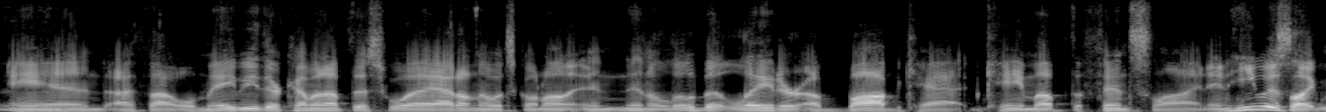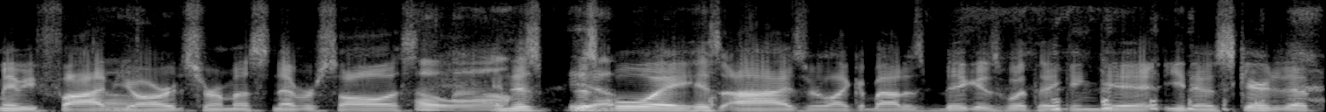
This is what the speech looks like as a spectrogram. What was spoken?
Mm-hmm. And I thought, well, maybe they're coming up this way. I don't know what's going on. And then a little bit later, a bobcat came up the fence line, and he was like maybe five oh. yards from us, never saw us. Oh, wow. And this this yep. boy, his eyes are like about as big as what they can get. You know, scared to death.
